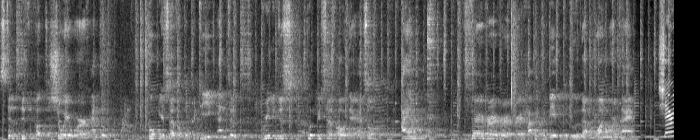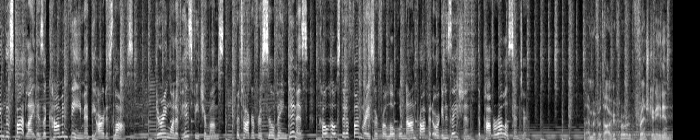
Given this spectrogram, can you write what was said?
still difficult to show your work and to open yourself up to critique and to really just put yourself out there. And so I am very, very, very, very happy to be able to do that one more time. Sharing the spotlight is a common theme at the Artist Lofts. During one of his feature months, photographer Sylvain Dennis co hosted a fundraiser for local nonprofit organization, the Poverello Center. I'm a photographer, French Canadian.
